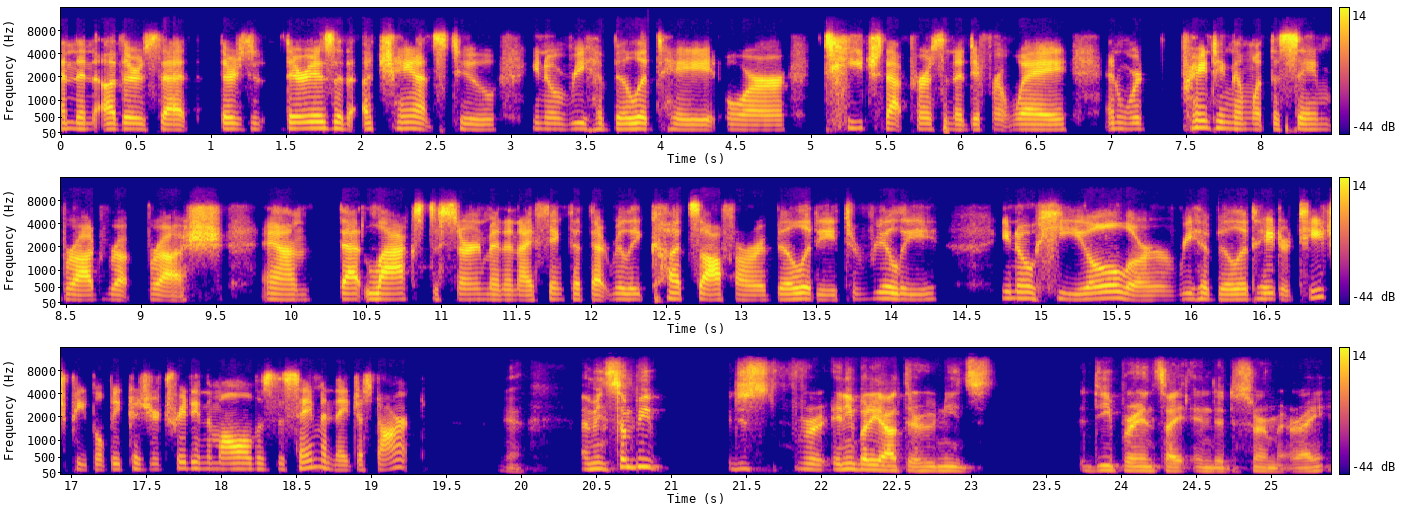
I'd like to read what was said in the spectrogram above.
and then others that there's there is a, a chance to you know rehabilitate or teach that person a different way and we're painting them with the same broad brush. And that lacks discernment and i think that that really cuts off our ability to really you know heal or rehabilitate or teach people because you're treating them all as the same and they just aren't Yeah. I mean, some people, just for anybody out there who needs a deeper insight into discernment, right?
